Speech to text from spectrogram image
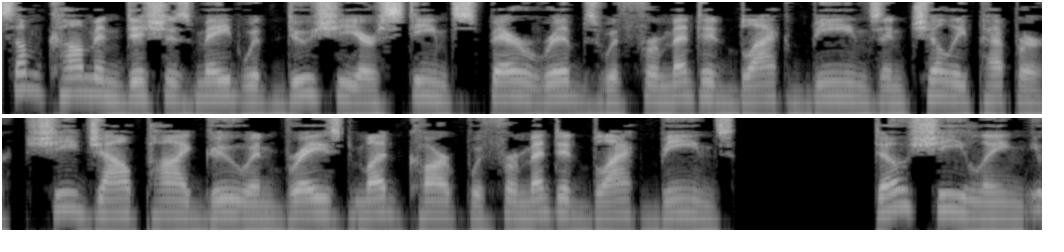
Some common dishes made with dushi are steamed spare ribs with fermented black beans and chili pepper, shi jiao pai gu and braised mud carp with fermented black beans. Do shi ling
